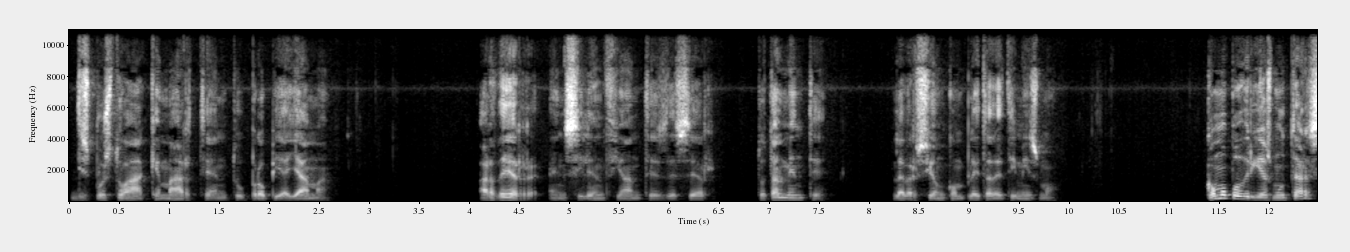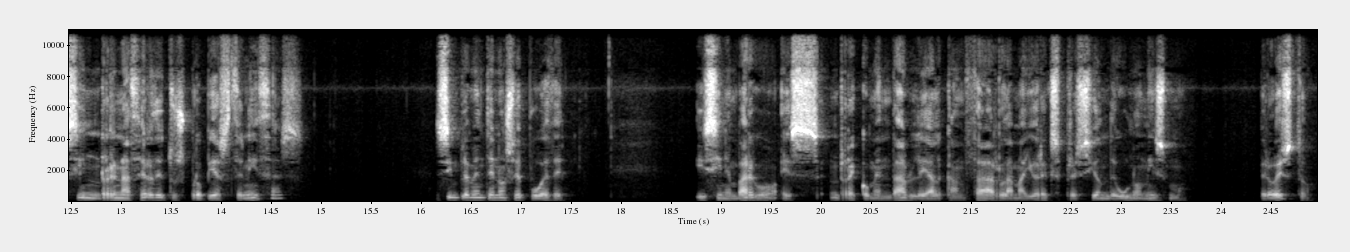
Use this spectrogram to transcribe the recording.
dispuesto a quemarte en tu propia llama, arder en silencio antes de ser totalmente la versión completa de ti mismo. ¿Cómo podrías mutar sin renacer de tus propias cenizas? Simplemente no se puede. Y sin embargo es recomendable alcanzar la mayor expresión de uno mismo. Pero esto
